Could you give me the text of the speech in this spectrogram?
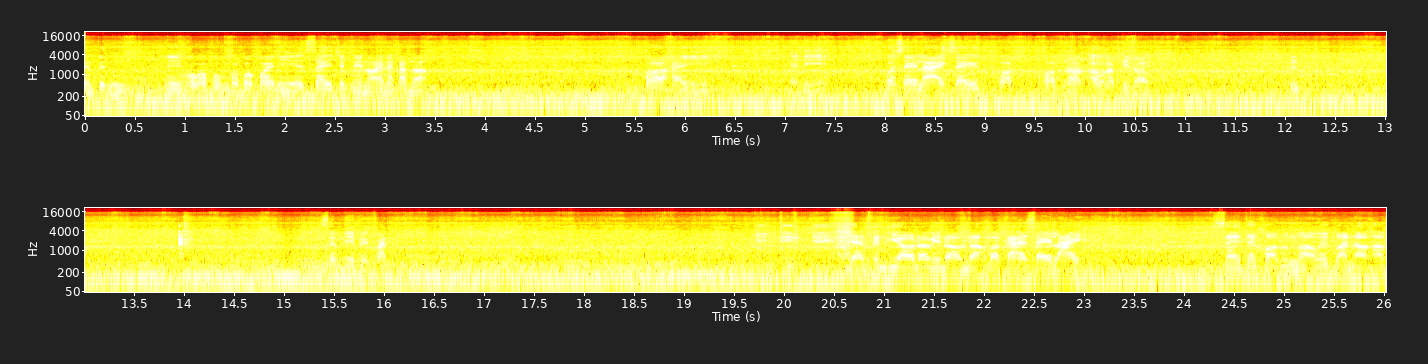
มันเป็นนี่เพราะว่าผมกับบ่คอยนี่ใส่จักน้อยๆนะครับ เนาะพ่อให้อันนี้บ่ใส่หลายใส่ขอบขอบนอกเอาครับพี่น้องสำนี่ไปก่อนยานเพิ่นเหี่ยวเนาะพี่น้องเนาะว่ากาใส่หลาย ใส่แต่ขอบงอๆไว้ก่อนเอาครับ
